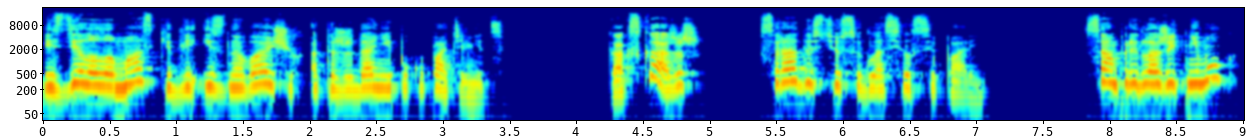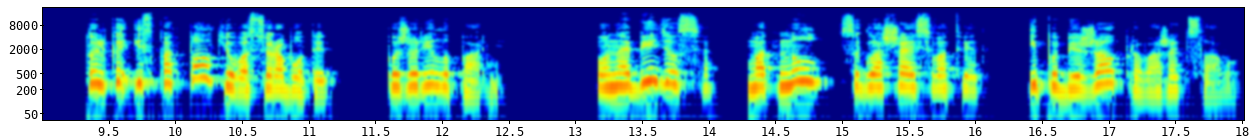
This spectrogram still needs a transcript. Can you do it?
и сделала маски для изнывающих от ожиданий покупательниц. — Как скажешь, — с радостью согласился парень. — Сам предложить не мог? Только из-под палки у вас все работает, — пожурила парня. Он обиделся, мотнул, соглашаясь в ответ, и побежал провожать Славу.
